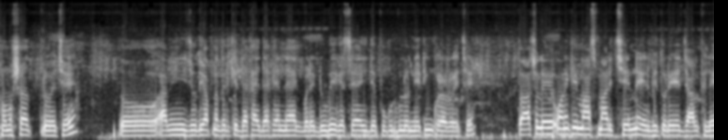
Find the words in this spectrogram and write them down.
সমস্যা রয়েছে। তো আমি যদি আপনাদেরকে দেখাই দেখেন একবারে ডুবে গেছে এই যে পুকুরগুলো নেটিং করা রয়েছে। তো আসলে অনেকেই মাছ মারছেন এর ভিতরে জাল ফেলে।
